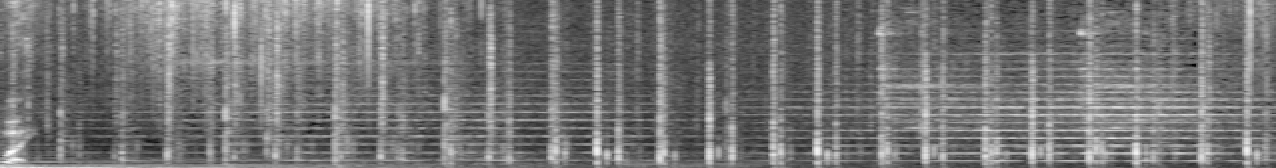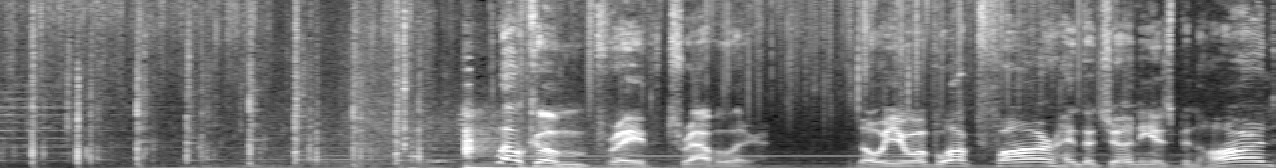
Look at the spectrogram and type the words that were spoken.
way. Welcome, brave traveler. Though you have walked far and the journey has been hard,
